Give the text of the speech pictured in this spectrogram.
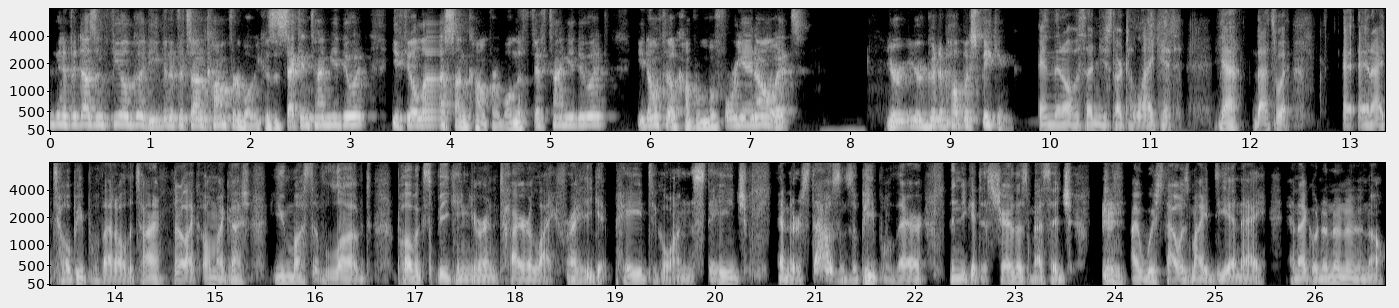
even if it doesn't feel good even if it's uncomfortable because the second time you do it you feel less uncomfortable and the fifth time you do it you don't feel comfortable before you know it you're you're good at public speaking and then all of a sudden you start to like it. Yeah, that's what. And I tell people that all the time. They're like, "Oh my gosh, you must have loved public speaking your entire life, right? You get paid to go on the stage, and there's thousands of people there, and you get to share this message. I wish that was my DNA." And I go, "No, no, no, no, no.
